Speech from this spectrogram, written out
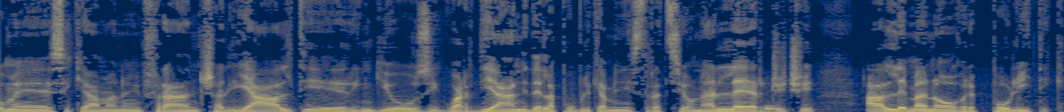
come si chiamano in Francia, gli alti e ringhiosi guardiani della pubblica amministrazione, allergici alle manovre politiche.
